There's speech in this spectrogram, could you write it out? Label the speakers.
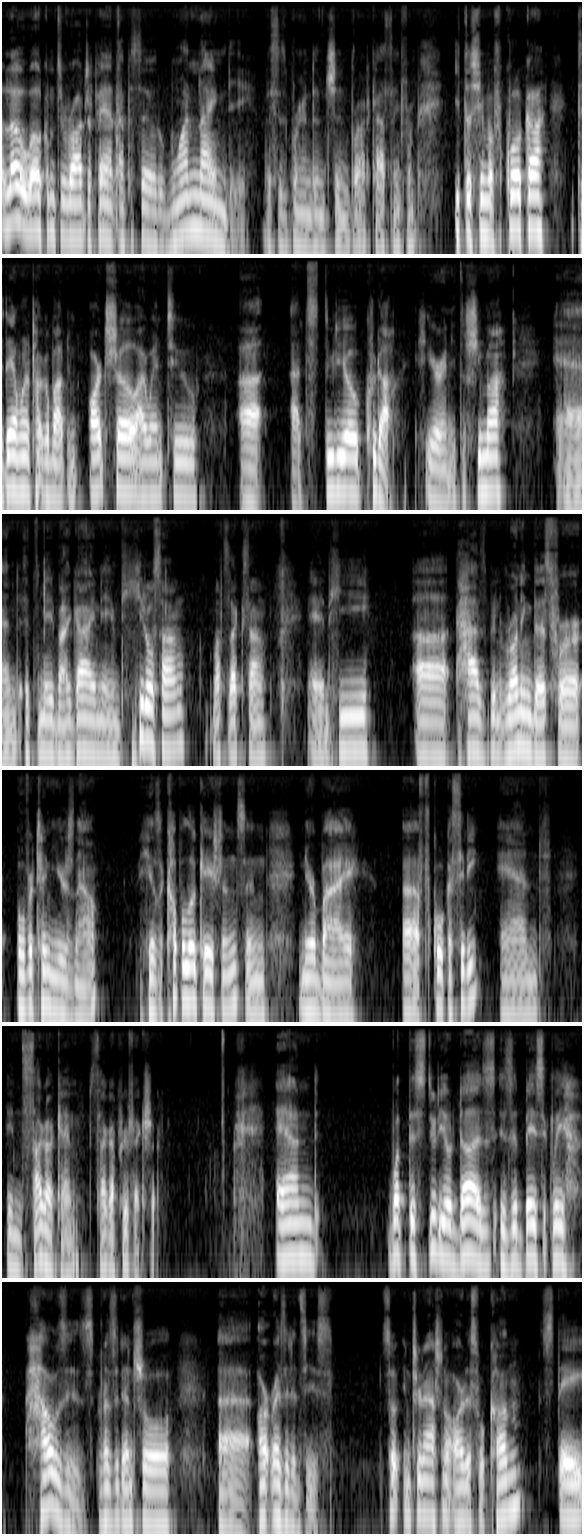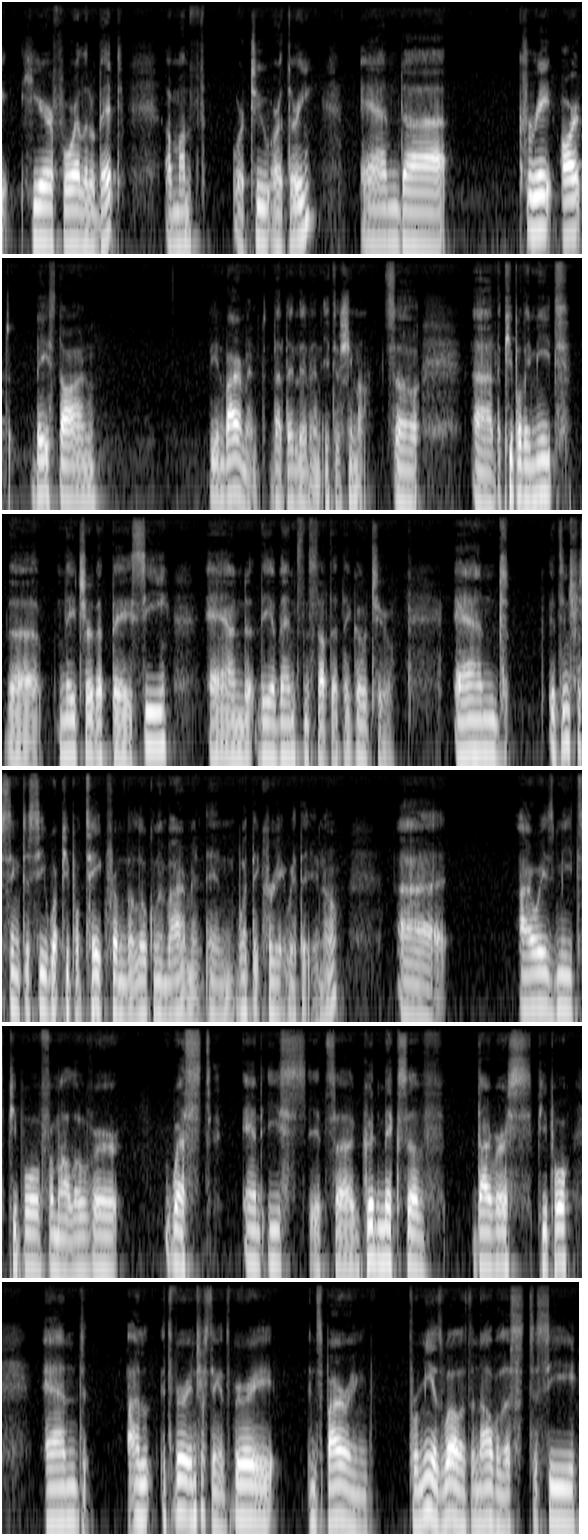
Speaker 1: Hello, welcome to Raw Japan episode 190. This is Brandon Shin broadcasting from Itoshima, Fukuoka. Today I want to talk about an art show I went to uh, at Studio Kura here in Itoshima. And it's made by a guy named Hiro-san, Matsuzaki-san. And he uh, has been running this for over 10 years now. He has a couple locations in nearby uh, Fukuoka City and in Saga-ken, Saga Prefecture. And what this studio does is it basically houses residential uh, art residencies. So international artists will come, stay here for a little bit, a month or two or three, and uh, create art based on the environment that they live in, Itoshima. So uh, the people they meet, the nature that they see, and the events and stuff that they go to. And it's interesting to see what people take from the local environment and what they create with it, you know? Uh, I always meet people from all over, West and East. It's a good mix of diverse people. And I, it's very interesting. It's very inspiring for me as well as a novelist to see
